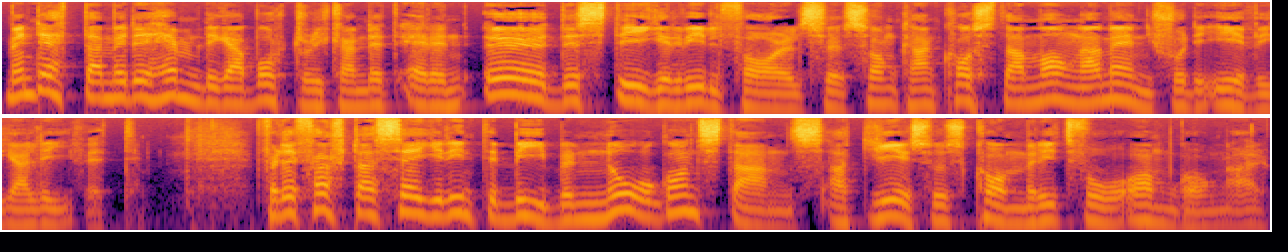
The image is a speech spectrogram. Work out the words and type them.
Men detta med det hemliga bortryckandet är en ödesdiger villfarelse som kan kosta många människor det eviga livet. För det första säger inte Bibeln någonstans att Jesus kommer i två omgångar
